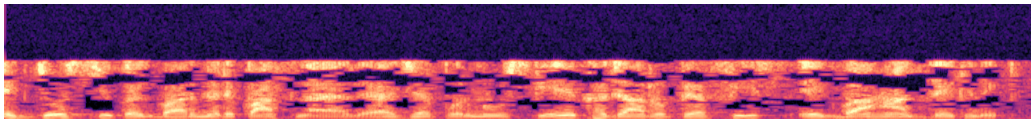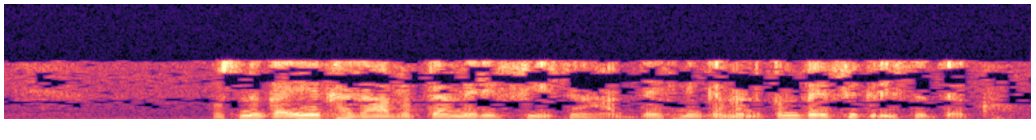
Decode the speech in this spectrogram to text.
एक जोशी को एक बार मेरे पास लाया गया, जयपुर में उसकी एक हज़ार रुपया फ़ीस एक बार हाथ देखने की। उसने कहा, एक हज़ार रुपया मेरी फ़ीस है हाथ देखने के, मैंने तुम बेफिक्री से देखो।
